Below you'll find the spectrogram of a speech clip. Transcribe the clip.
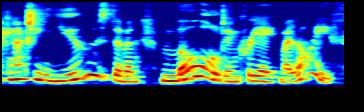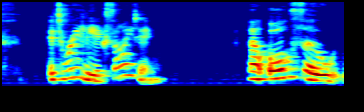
I can actually use them and mold and create my life. It's really exciting. Now, also,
